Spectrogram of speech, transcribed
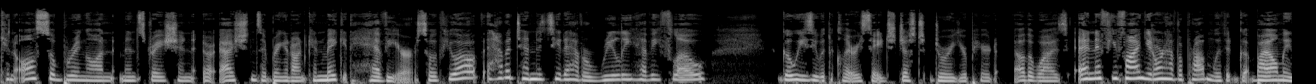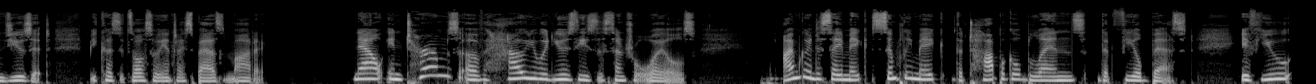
can also bring on menstruation, or I shouldn't say bring it on, can make it heavier. So if you have a tendency to have a really heavy flow, go easy with the clary sage just during your period. Otherwise, and if you find you don't have a problem with it, by all means use it because it's also antispasmodic. Now, in terms of how you would use these essential oils, I'm going to say make simply make the topical blends that feel best. If you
